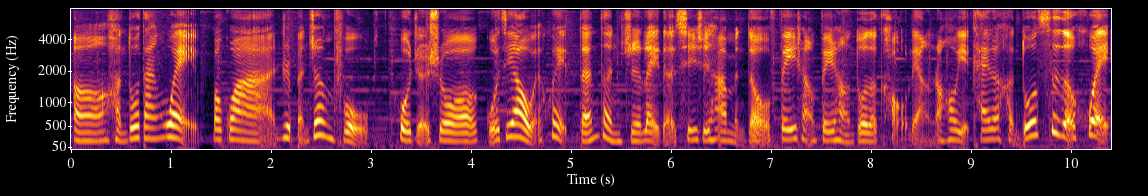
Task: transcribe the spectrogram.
呃，很多单位，包括日本政府或者说国际奥委会等等之类的，其实他们都有非常非常多的考量，然后也开了很多次的会。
